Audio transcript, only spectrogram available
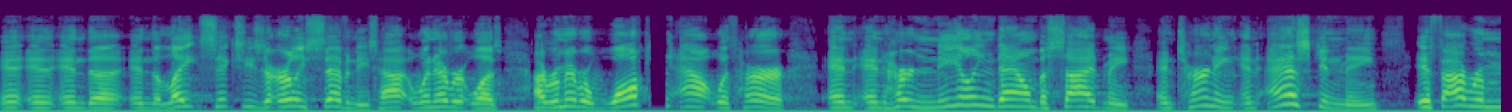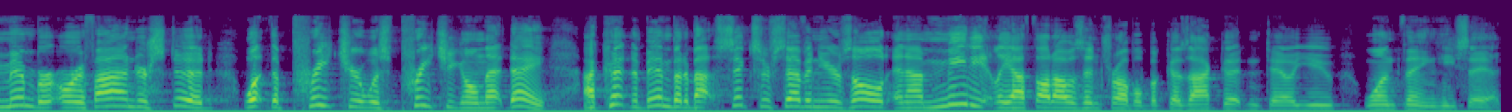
in, in, the, in the late 60s or early 70s, how, whenever it was, I remember walking out with her and, and her kneeling down beside me and turning and asking me if I remember or if I understood what the preacher was preaching on that day. I couldn't have been but about six or seven years old, and immediately I thought I was in trouble because I couldn't tell you one thing he said.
